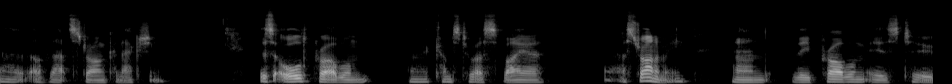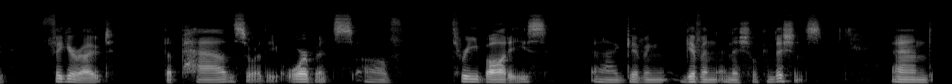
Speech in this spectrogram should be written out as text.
uh, of that strong connection. This old problem uh, comes to us via astronomy, and the problem is to figure out the paths or the orbits of three bodies uh, given, given initial conditions. And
